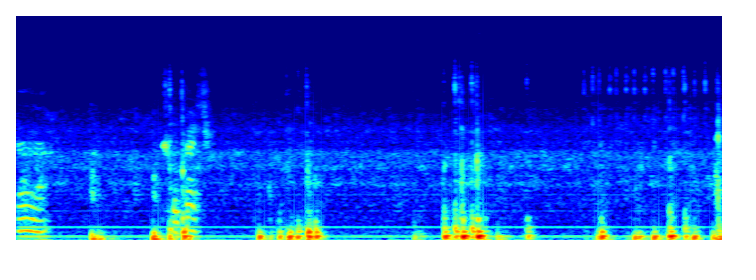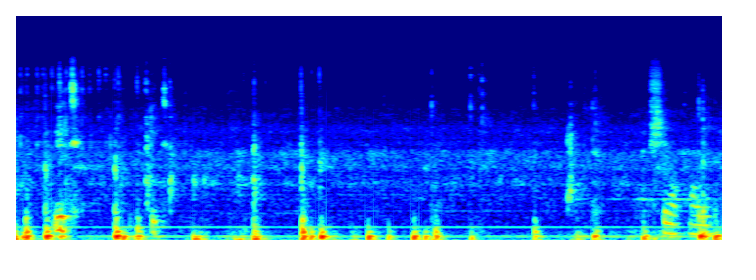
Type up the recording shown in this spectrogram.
Gel lan. Köpek. İt. İt. Bir şey bakmalıyım.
